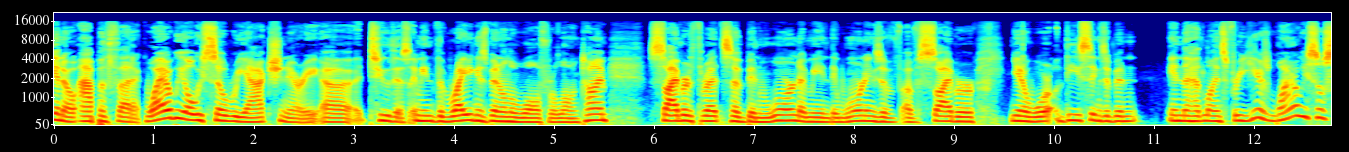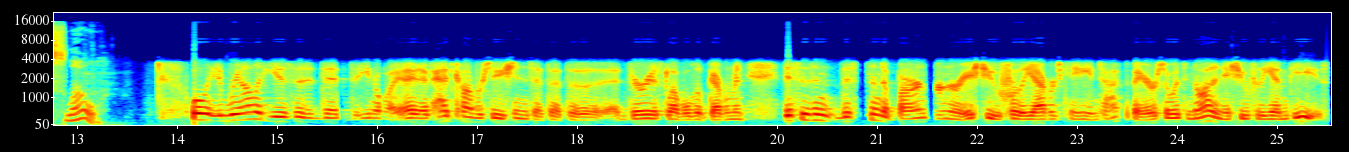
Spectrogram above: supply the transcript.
you know, apathetic? Why are we always so reactionary uh, to this? I mean, the writing has been on the wall for a long time. Cyber threats have been warned. I mean, the warnings of, of cyber, you know, war, these things have been in the headlines for years. Why are we so slow? The reality is that, that you know I, I've had conversations at the, the at various levels of government. This isn't this isn't a barn burner issue for the average Canadian taxpayer, so it's not an issue for the MPs,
